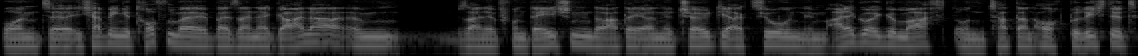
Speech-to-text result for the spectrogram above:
Und äh, ich habe ihn getroffen bei, bei seiner Gala, ähm, seine Foundation, da hat er ja eine Charity-Aktion im Allgäu gemacht und hat dann auch berichtet,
